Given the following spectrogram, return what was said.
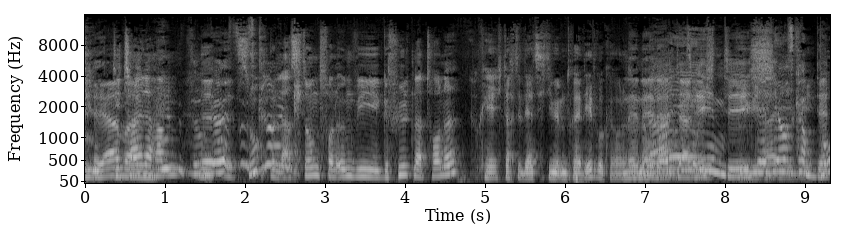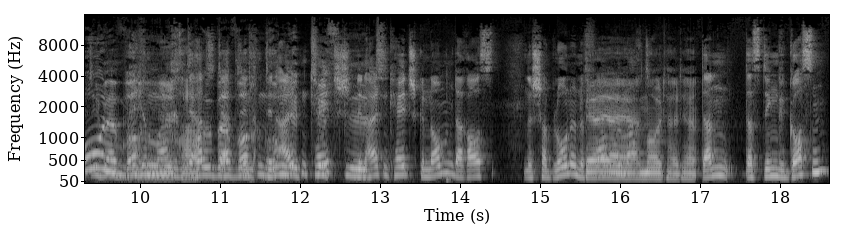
Die, Ja, die. Teile haben So eine. Zugbelastung von irgendwie gefühlt einer Tonne. Okay, ich dachte, der hat sich die mit dem 3D-Drucker oder Nee, so. nee, der hat da richtig. Der hat die aus Der hat Carbon über Wochen, gemacht. Der hat, über der hat Wochen den, den, alten Cage, den alten Cage genommen, daraus eine Schablone, eine Form Ja, ja, ja, gemacht. Mold halt, ja. dann das Ding gegossen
